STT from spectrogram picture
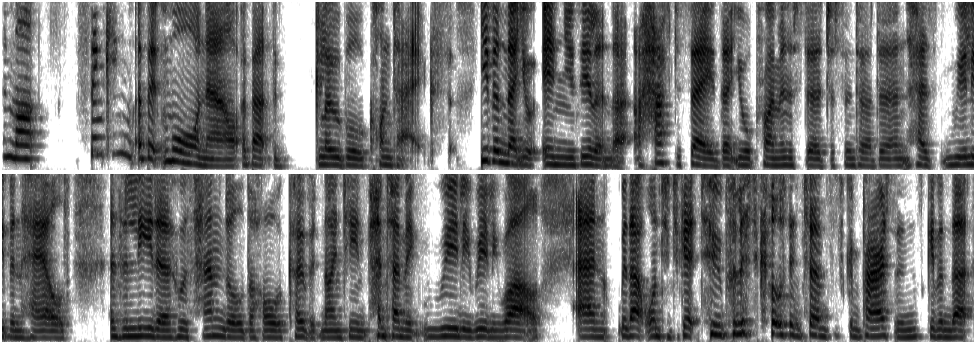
And Mark, thinking a bit more now about the global context. Given that you're in New Zealand, I have to say that your Prime Minister, Jacinda Ardern, has really been hailed as a leader who has handled the whole COVID 19 pandemic really, really well. And without wanting to get too political in terms of comparisons, given that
